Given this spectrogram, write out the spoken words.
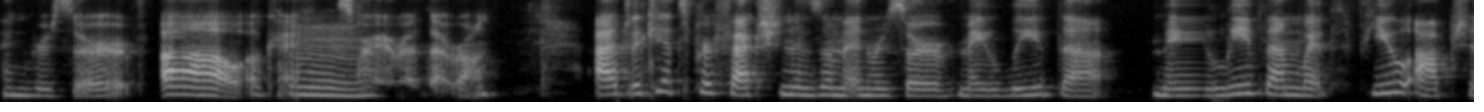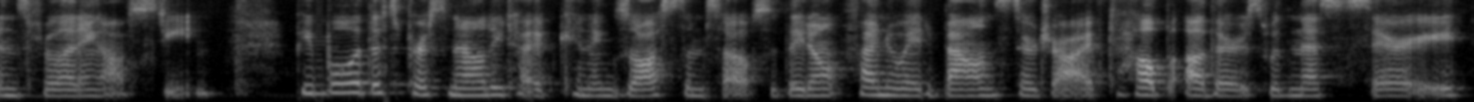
and reserve oh okay mm. sorry i read that wrong Advocates' perfectionism and reserve may lead them may leave them with few options for letting off steam. People with this personality type can exhaust themselves if they don't find a way to balance their drive to help others with necessary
